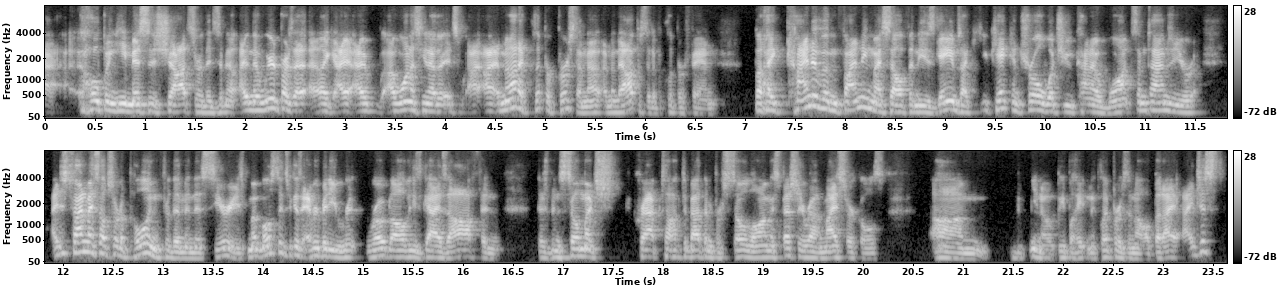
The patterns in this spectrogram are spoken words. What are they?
uh, hoping he misses shots or that something. And the weird part is, I, like I I, I want to see another. It's I, am not a Clipper person. I'm, not, I'm the opposite of a Clipper fan. But I kind of am finding myself in these games like you can't control what you kind of want sometimes, and you're. I just find myself sort of pulling for them in this series, but mostly it's because everybody wrote all these guys off, and there's been so much crap talked about them for so long, especially around my circles. Um, you know, people hating the Clippers and all, but I, I just,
